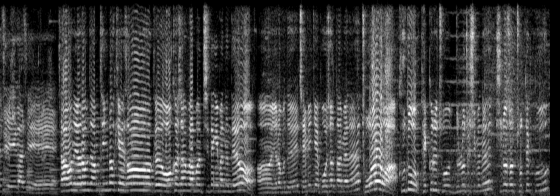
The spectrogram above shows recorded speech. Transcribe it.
이거지 이거지. 자 오늘 여러분들 아무튼 이렇게 해서 그 워크숍을 한번 진행해봤는데요. 어 여러분들 재밌게 보셨다면은 좋아요와 구독 댓글을 조, 눌러주시면은 줄여서 조댓구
